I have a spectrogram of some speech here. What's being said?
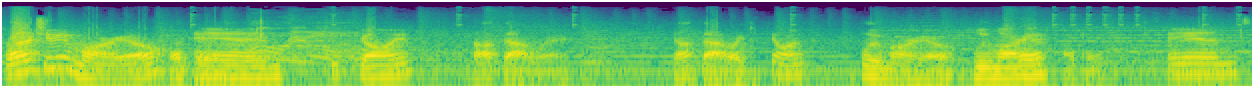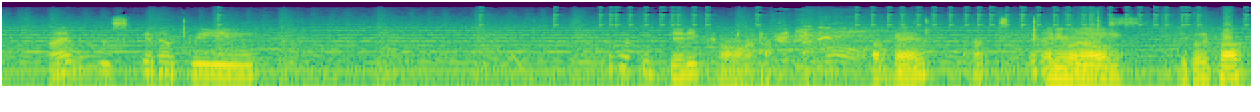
Why don't you be Mario? Okay. And keep going. Not that way. Not that way. Keep going. Blue Mario. Blue Mario? Okay. And I'm just gonna be. I'm gonna be Diddy Kong. Okay. I'm just gonna Anyone be, else? Jigglypuff?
